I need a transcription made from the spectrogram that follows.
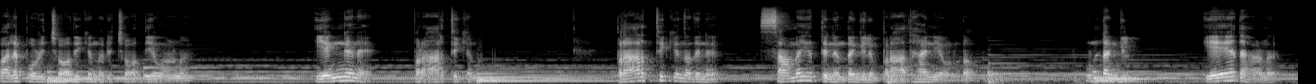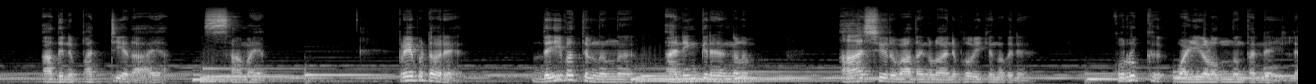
പലപ്പോഴും ചോദിക്കുന്നൊരു ചോദ്യമാണ് എങ്ങനെ പ്രാർത്ഥിക്കണം? പ്രാർത്ഥിക്കുന്നതിന് സമയത്തിന് എന്തെങ്കിലും പ്രാധാന്യമുണ്ടോ? ഉണ്ടെങ്കിൽ ഏതാണ് അതിന് പറ്റിയതായ സമയം? പ്രിയപ്പെട്ടവരെ ദൈവത്തിൽ നിന്ന് അനുഗ്രഹങ്ങളും ആശീർവാദങ്ങളും അനുഭവിക്കുന്നതിന് കുറുക്ക് വഴികളൊന്നും തന്നെ ഇല്ല.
